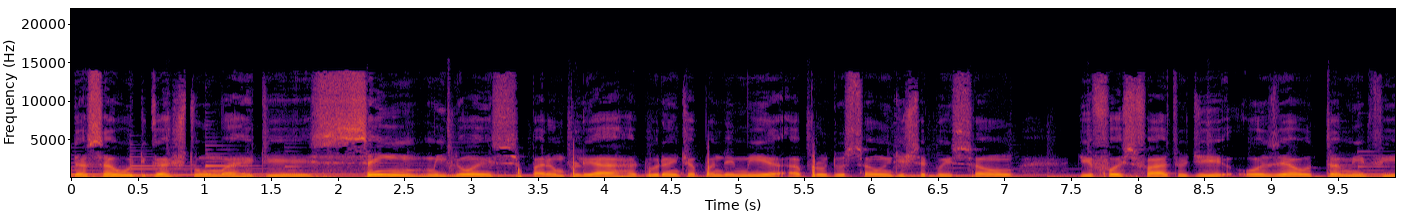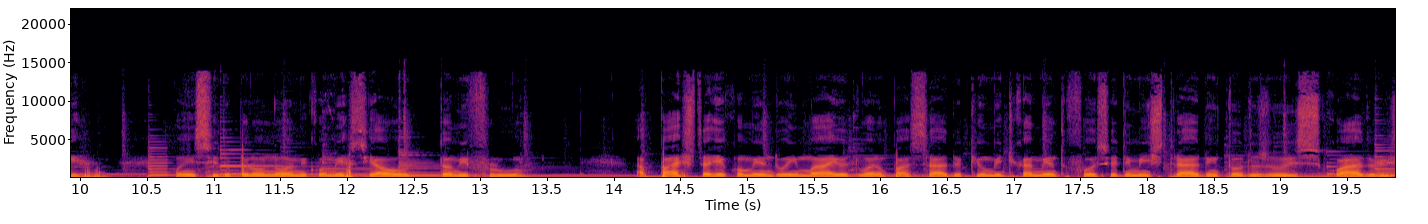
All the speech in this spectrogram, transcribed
da Saúde gastou mais de 100 milhões para ampliar durante a pandemia a produção e distribuição de fosfato de oseltamivir, conhecido pelo nome comercial Tamiflu. A pasta recomendou em maio do ano passado que o medicamento fosse administrado em todos os quadros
